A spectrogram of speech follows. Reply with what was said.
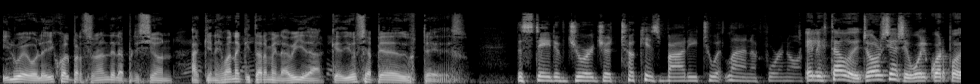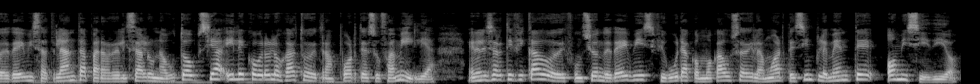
Y luego le dijo al personal de la prisión, a quienes van a quitarme la vida, que Dios se apiade de ustedes. El estado de Georgia llevó el cuerpo de Davis a Atlanta para realizarle una autopsia y le cobró los gastos de transporte a su familia. En el certificado de defunción de Davis figura como causa de la muerte simplemente homicidio.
